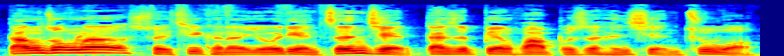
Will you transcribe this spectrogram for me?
当中呢，水汽可能有一点增减，但是变化不是很显著哦。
